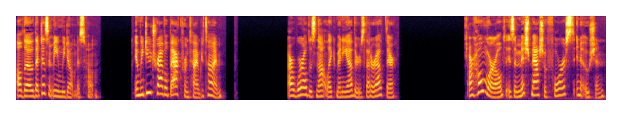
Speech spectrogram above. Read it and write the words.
Although that doesn't mean we don't miss home. And we do travel back from time to time. Our world is not like many others that are out there. Our home world is a mishmash of forest and ocean.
